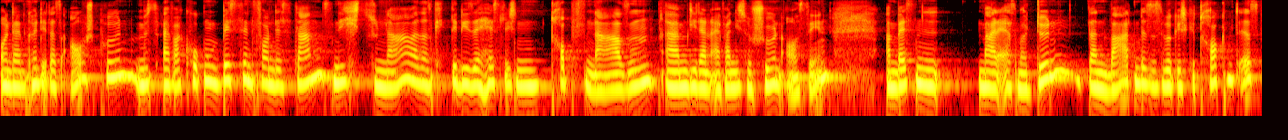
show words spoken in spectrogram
und dann könnt ihr das aufsprühen, müsst einfach gucken, ein bisschen von Distanz, nicht zu nah, weil sonst kriegt ihr diese hässlichen Tropfnasen, ähm, die dann einfach nicht so schön aussehen. Am besten mal erstmal dünn, dann warten, bis es wirklich getrocknet ist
